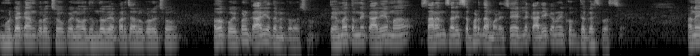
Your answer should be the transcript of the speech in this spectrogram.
મોટા કામ કરો છો, કોઈ નવો ધંધો, વેપાર ચાલુ કરો છો હવે કોઈ પણ કાર્ય તમે કરો છો, તો એમાં તમને કાર્યમાં સારામાં સારી સફળતા મળે છે, એટલે કાર્ય કરવાની ખૂબ ધગસ છે. અને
